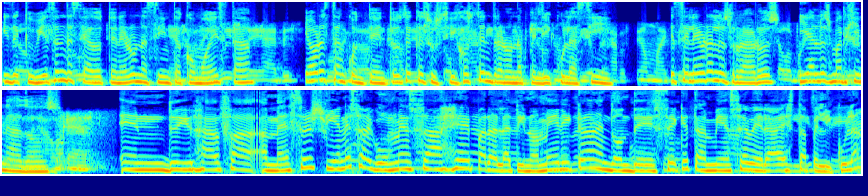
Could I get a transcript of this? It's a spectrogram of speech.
y de que hubiesen deseado tener una cinta como esta, y ahora están contentos de que sus hijos tendrán una película así, que celebra a los raros y a los marginados. ¿Tienes algún mensaje para Latinoamérica en donde sé que también se verá esta película?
